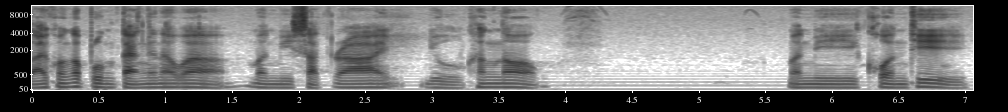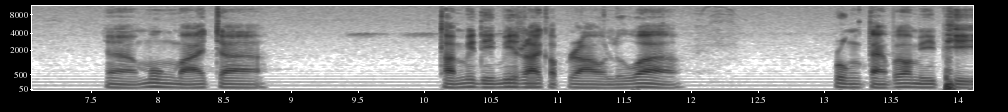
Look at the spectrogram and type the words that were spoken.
หลายคนก็ปรุงแต่งเลยนะว่ามันมีสัตว์ร้ายอยู่ข้างนอก มันมีคนที่มุ่งหมายจะทำไม่ดีไม่ร้ายกับเรา หรือว่าปรุงแต่งไปว่ามีผี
